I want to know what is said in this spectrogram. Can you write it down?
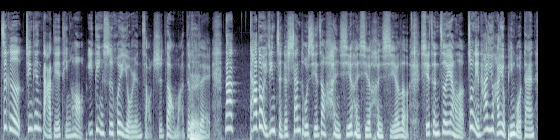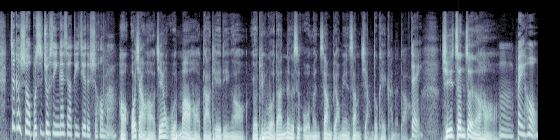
这个今天打跌停哈，一定是会有人早知道嘛，对不对？对那。他都已经整个山头斜照，很斜很斜很斜了，斜成这样了。重点他又还有苹果单，这个时候不是就是应该是要低阶的时候吗？好，我想哈，今天文茂哈打铁钉哦，有苹果单，那个是我们这样表面上讲都可以看得到。对，其实真正的哈，嗯，背后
